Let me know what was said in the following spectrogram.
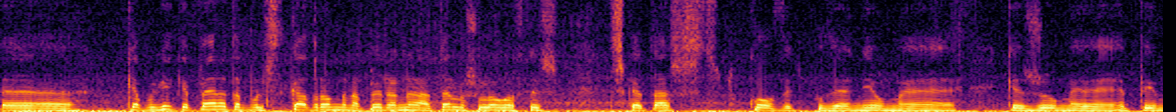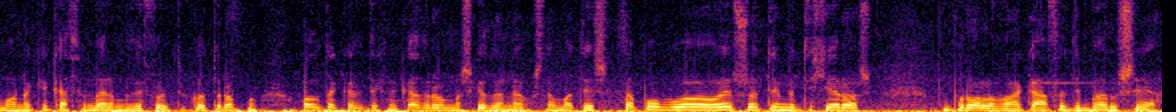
Ε, και από εκεί και πέρα τα πολιτιστικά δρόμενα πήραν ένα τέλος λόγω αυτής της κατάστασης του COVID που διανύουμε και ζούμε επίμονα και κάθε μέρα με διαφορετικό τρόπο, όλα τα καλλιτεχνικά δρόμενα σχεδόν έχουν σταματήσει. Θα πω ίσως ότι είμαι τυχερός που πρόλαβα να κάνω αυτή την παρουσία.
